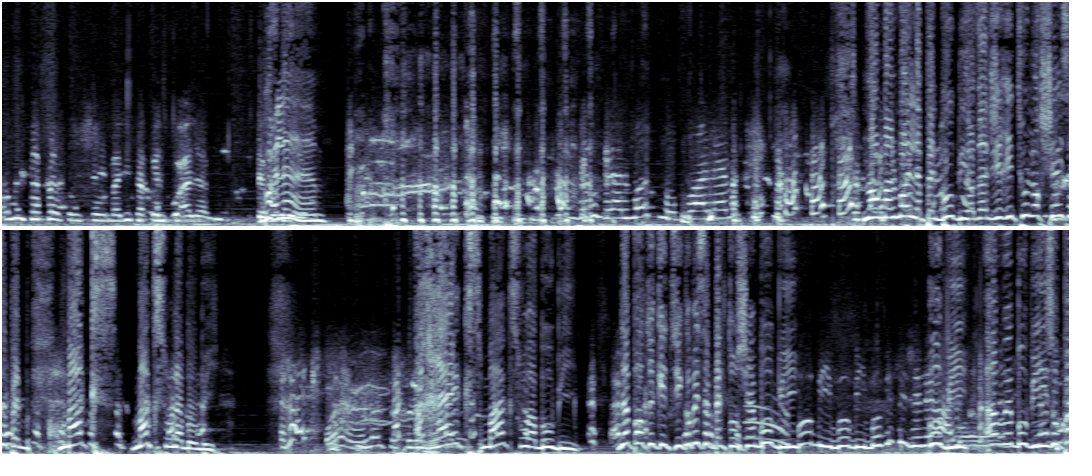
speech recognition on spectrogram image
comment il s'appelle ton chien? Il m'a dit, il s'appelle Boualem. Voilà. Réellement, c'est mon problème. Normalement, ils l'appellent Bobby. En Algérie, tous leurs chiens, ils s'appellent Max, Max ou la Bobby. Rex, Max ou la Bobby. N'importe qui. Comment il s'appelle ton chien Bobby? Bobby, Bobby, Bobby, c'est général. Bobby. Ah ouais, Bobby. Ils ont pas.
